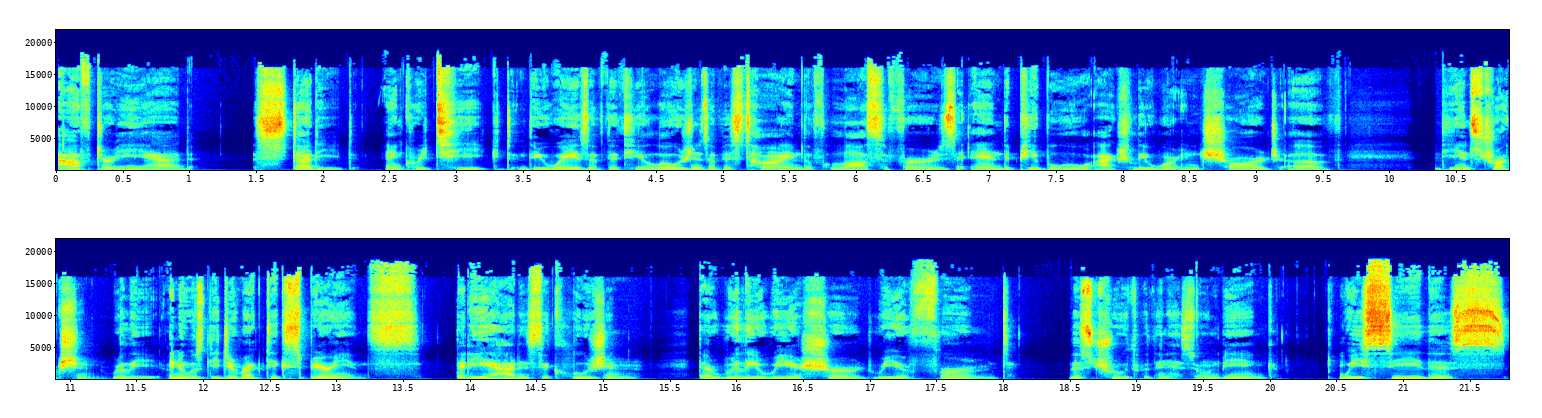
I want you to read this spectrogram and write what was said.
after he had studied and critiqued the ways of the theologians of his time, the philosophers, and the people who actually were in charge of the instruction, really. And it was the direct experience that he had in seclusion that really reassured, reaffirmed this truth within his own being. We see this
